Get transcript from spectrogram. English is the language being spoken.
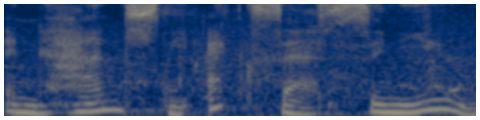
Enhance the excess in you.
